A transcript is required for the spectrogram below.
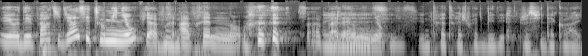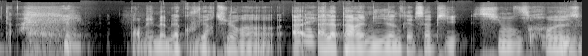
Et au départ tu dis ah c'est tout mignon, puis après, après non, ça n'a pas l'air mignon. C'est une très très chouette BD, je suis d'accord avec toi. Mais même la couverture, hein, elle, apparaît mignonne comme ça, puis si on creuse.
